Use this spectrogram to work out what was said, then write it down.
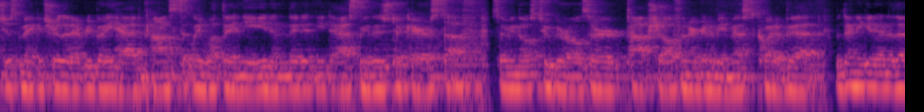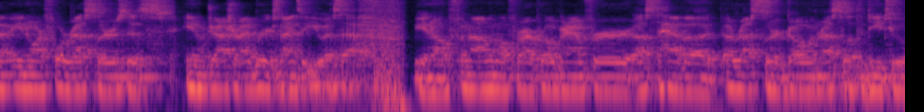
just making sure that everybody had constantly what they need, and they didn't need to ask me. They just took care of stuff. So I mean, those two girls are top shelf and are going to be missed quite a bit. But then you get into the, you know, our four wrestlers. It's you know, Josh Ryberg signs at USF. You know, phenomenal for our program for us to have a, a wrestler go and wrestle at the D2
